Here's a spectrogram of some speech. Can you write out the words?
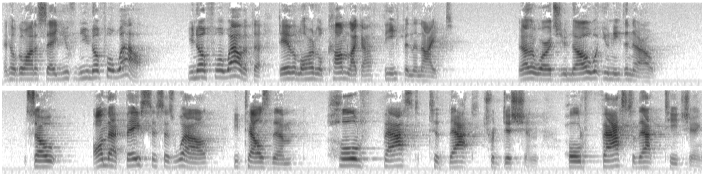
And he'll go on to say, you, you know full well. You know full well that the day of the Lord will come like a thief in the night. In other words, you know what you need to know. So, on that basis as well, he tells them, hold fast to that tradition, hold fast to that teaching.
